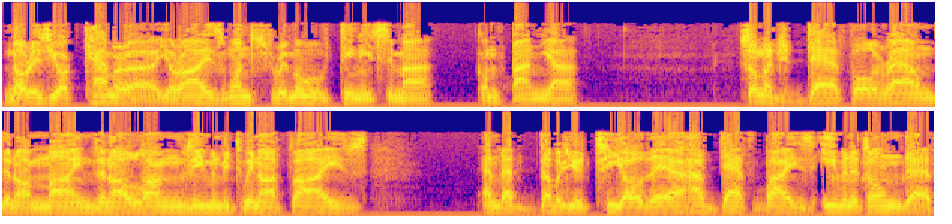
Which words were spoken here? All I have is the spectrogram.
Nor is your camera, your eyes once removed, Tinissima, Compagna, so much death all around in our minds, in our lungs, even between our thighs. And that WTO there, how death buys even its own death.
